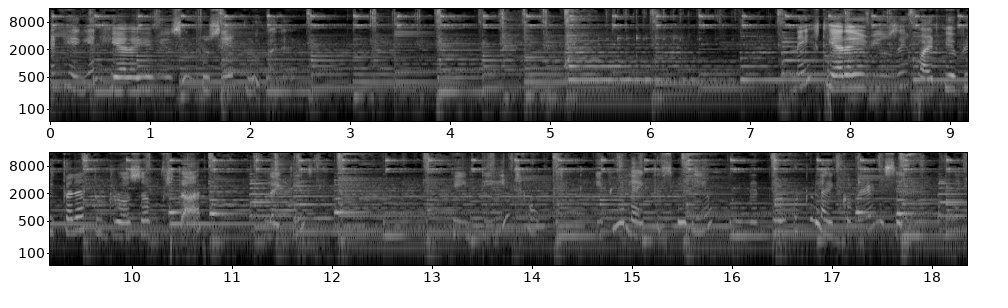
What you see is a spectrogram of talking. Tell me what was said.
And again here I am using Prussian blue color. Next here I am using white fabric color to draw some star Painting is complete. If you like this video, do not forget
